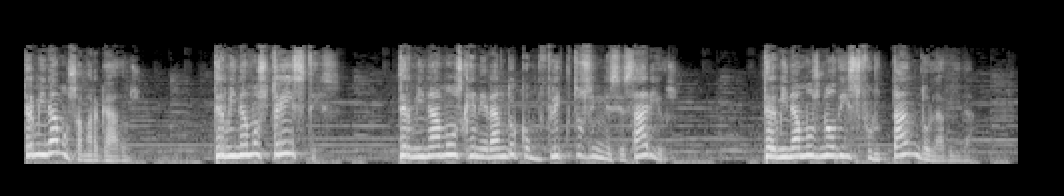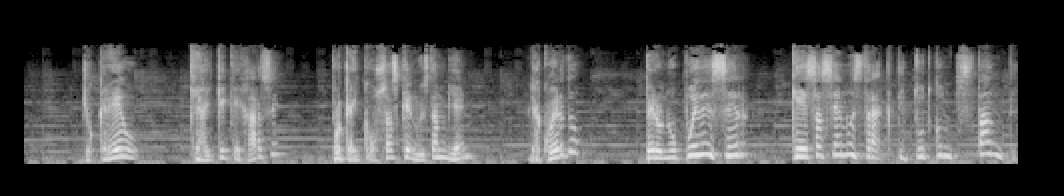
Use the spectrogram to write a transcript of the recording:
terminamos amargados, terminamos tristes, terminamos generando conflictos innecesarios, terminamos no disfrutando la vida. Yo creo que hay que quejarse porque hay cosas que no están bien, ¿de acuerdo? Pero no puede ser que esa sea nuestra actitud constante,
